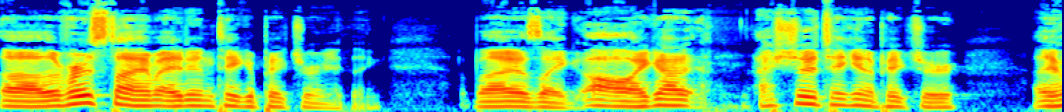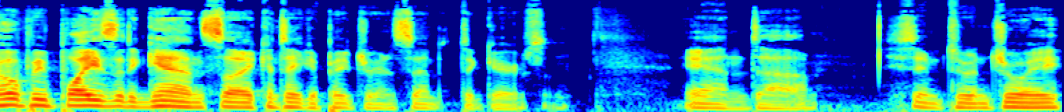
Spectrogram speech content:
Uh, the first time I didn't take a picture or anything, but I was like, oh, I got it. I should have taken a picture. I hope he plays it again so I can take a picture and send it to Garrison. And uh, he seemed to enjoy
